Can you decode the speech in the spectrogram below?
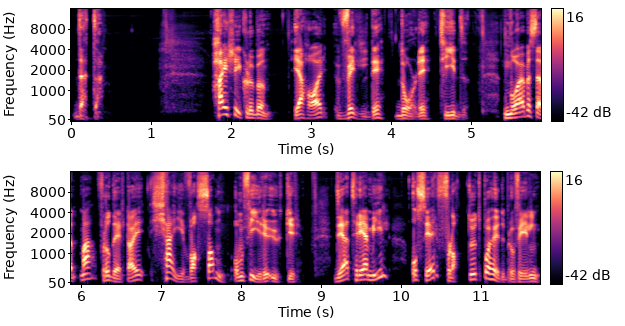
dette. Hei, Skiklubben! Jeg har veldig dårlig tid. Nå har jeg bestemt meg for å delta i Keivassan om fire uker. Det er tre mil og ser flatt ut på høydeprofilen.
